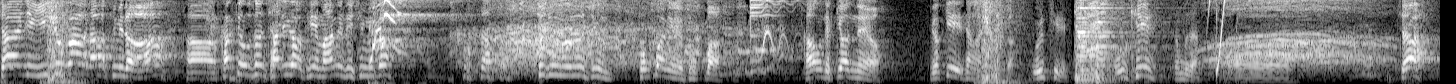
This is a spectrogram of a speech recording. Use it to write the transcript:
자, 이제 2조가 나왔습니다. 아, 각자 우선 자리가 어떻게 마음에 드십니까? 태중 군은 지금 독박이네요, 독박. 가운데 꼈네요. 몇개 예상하십니까? 올킬. 올킬? 전부 다. 자,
